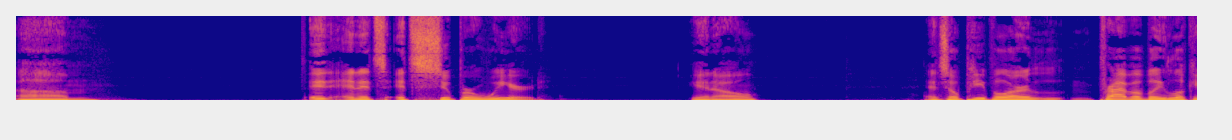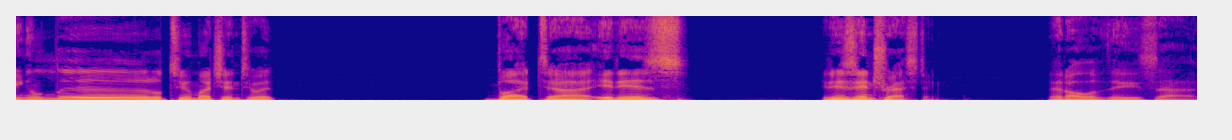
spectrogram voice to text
Um, it, and it's it's super weird, you know. And so people are probably looking a little too much into it, but uh, it is it is interesting that all of these uh,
